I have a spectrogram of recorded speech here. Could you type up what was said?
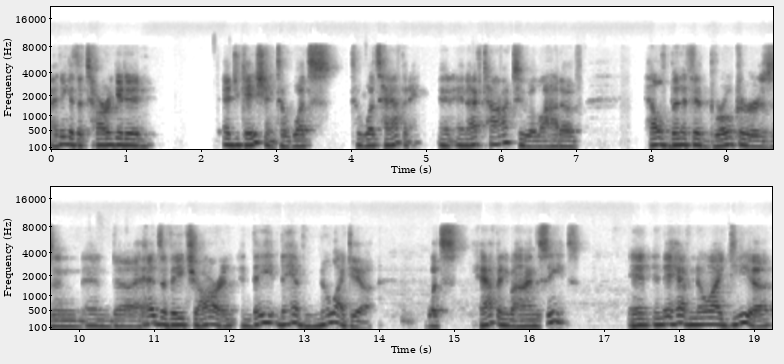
I think it's a targeted education to what's to what's happening. And and I've talked to a lot of health benefit brokers and and uh, heads of HR, and, and they they have no idea what's happening behind the scenes, and and they have no idea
